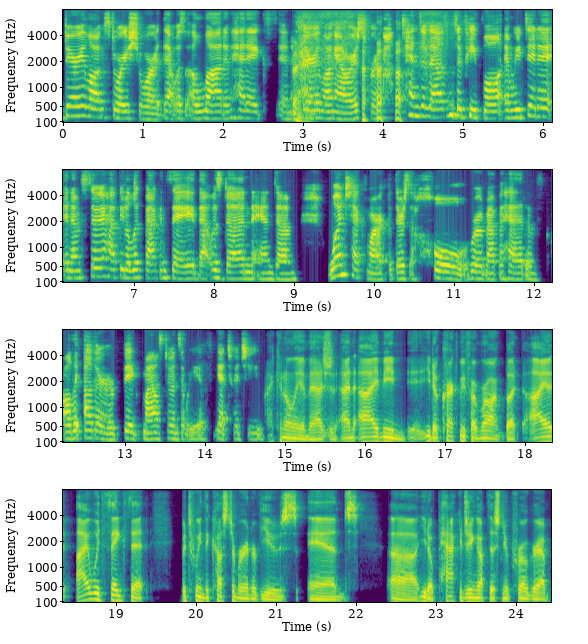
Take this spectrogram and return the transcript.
Very long story short, that was a lot of headaches and very long hours for tens of thousands of people. And we did it. And I'm so happy to look back and say that was done. And um, one check mark, but there's a whole roadmap ahead of all the other big milestones that we have yet to achieve. I can only imagine. And I mean, you know, correct me if I'm wrong, but I I would think that between the customer interviews and uh, you know packaging up this new program,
